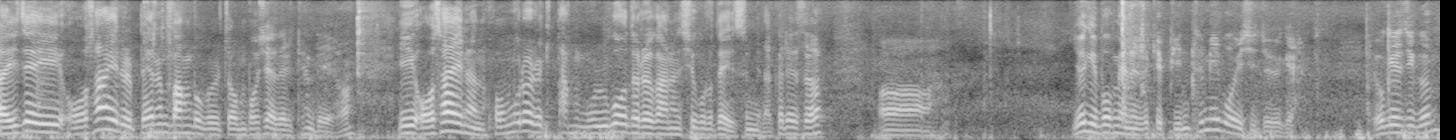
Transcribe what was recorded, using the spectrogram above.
자 이제 이 오사이를 빼는 방법을 좀 보셔야 될 텐데요 이 오사이는 호물을 이렇게 딱 물고 들어가는 식으로 되어 있습니다 그래서 어 여기 보면 이렇게 빈틈이 보이시죠 이게 요게 지금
